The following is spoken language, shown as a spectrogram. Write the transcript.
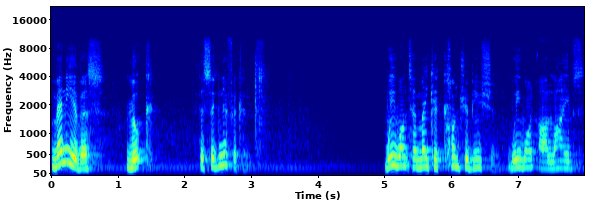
Many of us look for significance. We want to make a contribution. We want our lives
